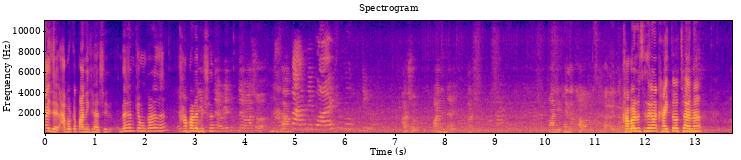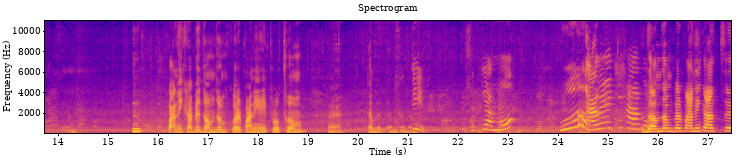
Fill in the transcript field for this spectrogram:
এই যে আবার পানি খেয়ে আসি। দেখেন কেমন করে, দেখেন। খাবারের বিষয়। খাবার রুচি দেখে না খাইতেও চায় না। পানি খাবে জমজম কুয়ার পানি এই প্রথম। হ্যাঁ জমজম করে পানি খাচ্ছে।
